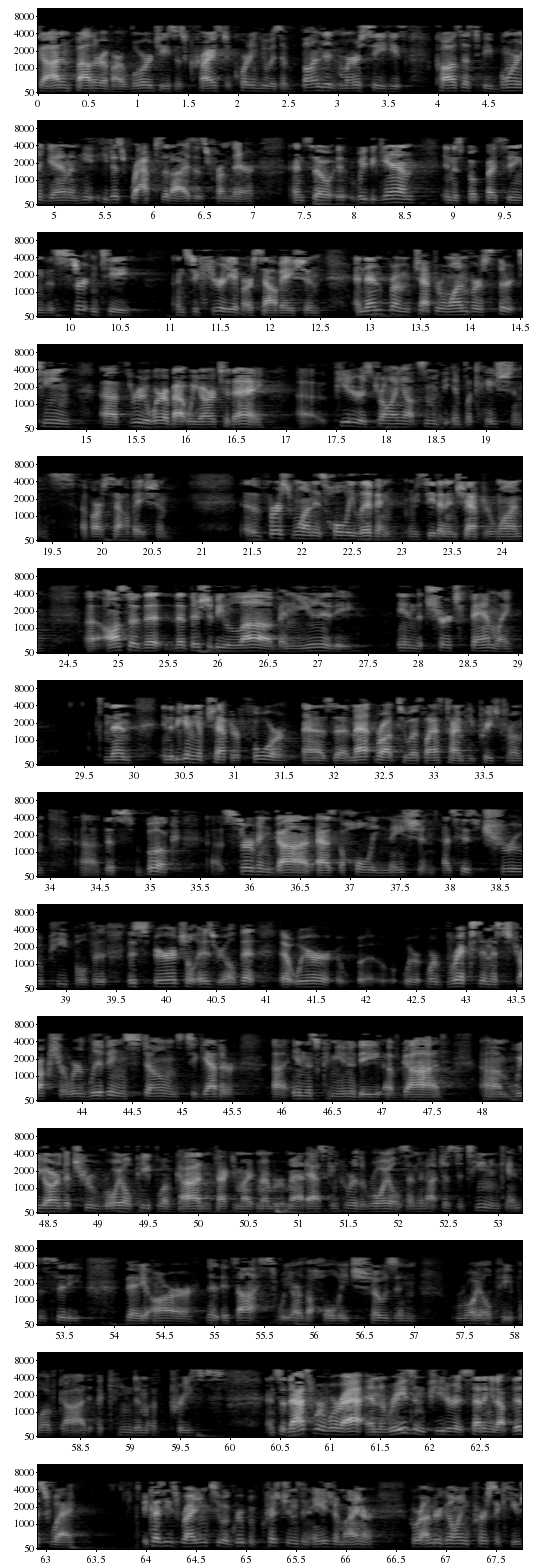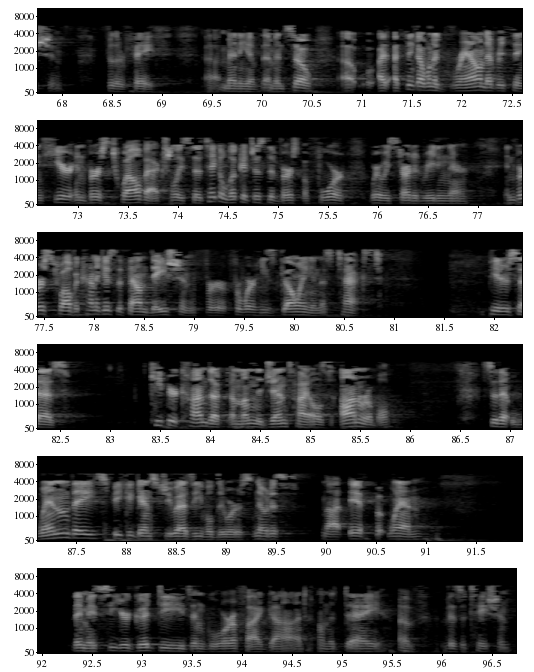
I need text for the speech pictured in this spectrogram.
God and Father of our Lord Jesus Christ, according to his abundant mercy, he's caused us to be born again, and he, he just rhapsodizes from there. And so it, we began in this book by seeing the certainty and security of our salvation. And then from chapter 1, verse 13, uh, through to where about we are today, uh, Peter is drawing out some of the implications of our salvation. Uh, the first one is holy living. We see that in chapter 1. Uh, also, that, that there should be love and unity in the church family. And then in the beginning of chapter 4, as uh, Matt brought to us last time he preached from uh, this book, uh, serving God as the holy nation, as his true people, the, the spiritual Israel, that, that we're, we're, we're, bricks in this structure. We're living stones together uh, in this community of God. Um, we are the true royal people of God. In fact, you might remember Matt asking, who are the royals? And they're not just a team in Kansas City. They are, it's us. We are the holy chosen royal people of God, a kingdom of priests. And so that's where we're at. And the reason Peter is setting it up this way is because he's writing to a group of Christians in Asia Minor who are undergoing persecution for their faith, uh, many of them. And so uh, I, I, think I want to ground everything here in verse 12, actually. So take a look at just the verse before where we started reading there. In verse 12, it kind of gives the foundation for, for where he's going in this text. Peter says, Keep your conduct among the Gentiles honorable so that when they speak against you as evildoers, notice not if, but when, they may see your good deeds and glorify God on the day of visitation.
